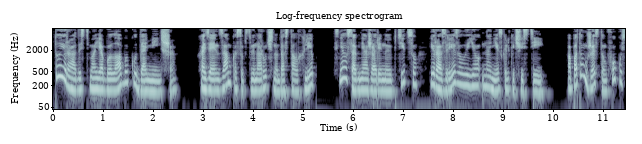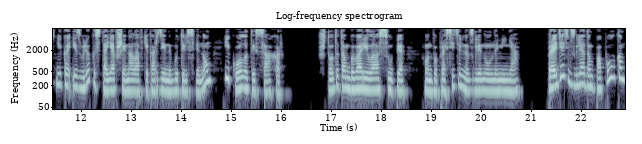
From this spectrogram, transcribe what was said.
то и радость моя была бы куда меньше. Хозяин замка собственноручно достал хлеб, снял с огня жареную птицу и разрезал ее на несколько частей а потом жестом фокусника извлек из стоявшей на лавке корзины бутыль с вином и колотый сахар. «Что ты там говорила о супе?» Он вопросительно взглянул на меня. Пройдясь взглядом по полкам,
